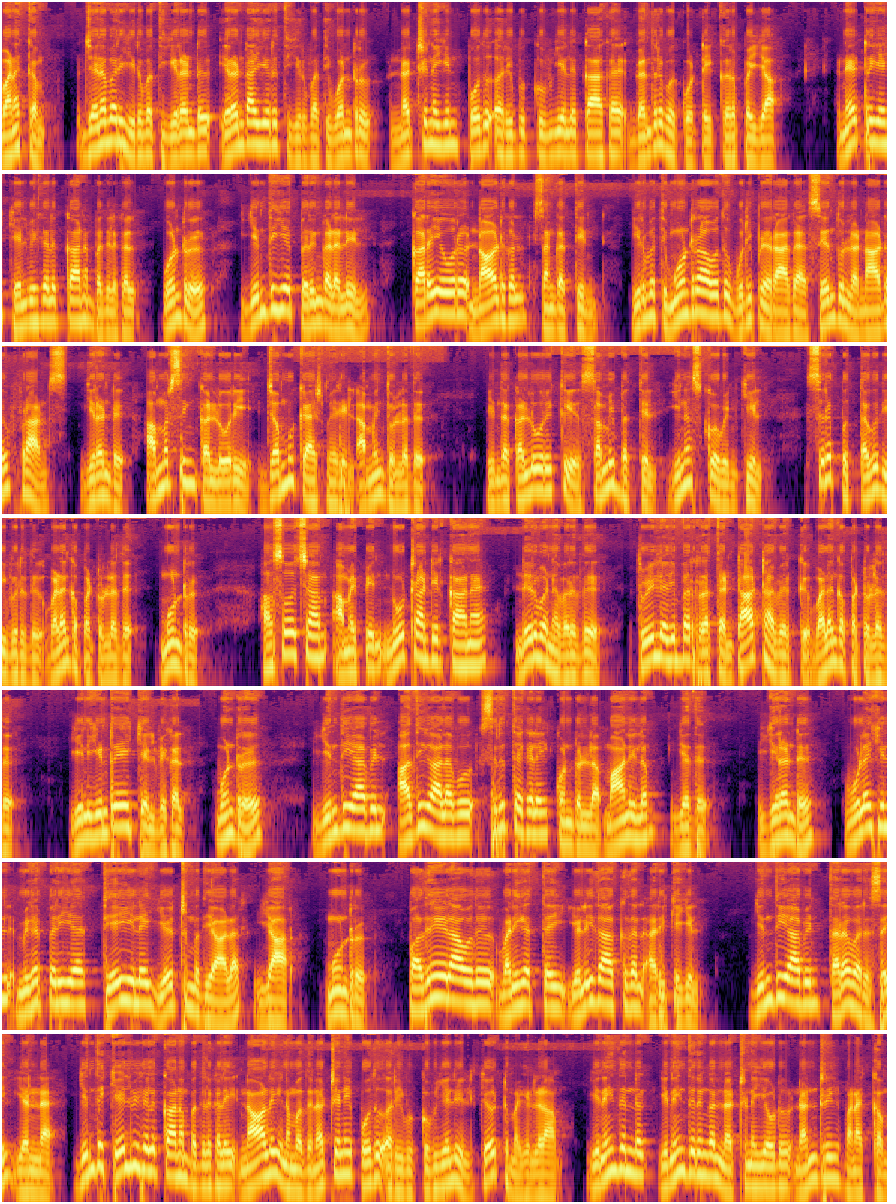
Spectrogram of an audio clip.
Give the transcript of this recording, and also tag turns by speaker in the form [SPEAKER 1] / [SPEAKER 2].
[SPEAKER 1] வணக்கம். ஜனவரி இருபத்தி இரண்டு இரண்டாயிரத்தி இருபத்தி ஒன்று நற்றினையின் பொது அறிவு குவியலுக்காக கந்தர்வக்கோட்டை கருப்பையா. நேற்றைய கேள்விகளுக்கான பதில்கள். ஒன்று இந்திய பெருங்கடலில் கரையோர நாடுகள் சங்கத்தின் இருபத்தி மூன்றாவது உறுப்பினராக சேர்ந்துள்ள நாடு பிரான்ஸ். இரண்டு அமர்சிங் கல்லூரி ஜம்மு காஷ்மீரில் அமைந்துள்ளது. இந்த கல்லூரிக்கு சமீபத்தில் யுனெஸ்கோவின் கீழ் சிறப்பு தகுதி விருது வழங்கப்பட்டுள்ளது. மூன்று அசோசாம் அமைப்பின் நூற்றாண்டிற்கான நிறுவன விருது தொழிலதிபர் ரத்தன் டாடாவிற்கு வழங்கப்பட்டுள்ளது. இனி இன்றைய கேள்விகள். ஒன்று இந்தியாவில் அதிக அளவு சிறுத்தைகளை கொண்டுள்ள மாநிலம் எது? இரண்டு உலகில் மிகப்பெரிய தேயிலை ஏற்றுமதியாளர் யார்? மூன்று பதினேழாவது வணிகத்தை எளிதாக்குதல் அறிக்கையில் இந்தியாவின் தரவரிசை என்ன? இந்த கேள்விகளுக்கான பதில்களை நாளை நமது நற்றினை பொது அறிவு குவியலில் கேட்டு மகிழலாம். இணைந்திருங்கள் நற்றினையோடு. நன்றி வணக்கம்.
